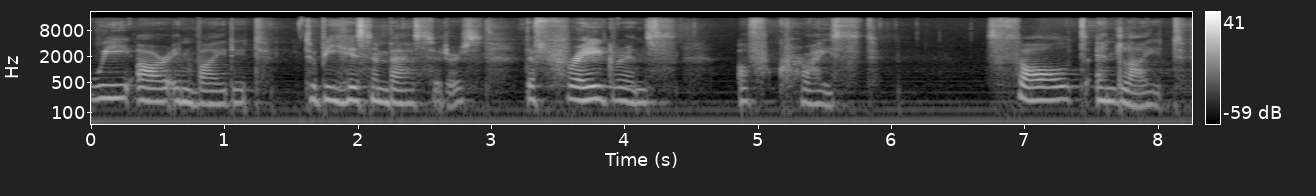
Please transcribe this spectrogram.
We are invited to be his ambassadors, the fragrance of Christ, salt and light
